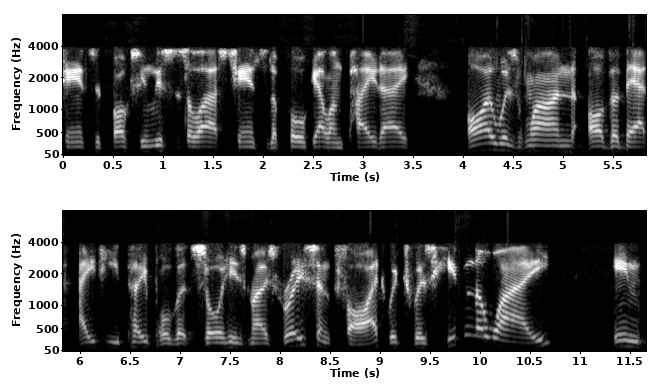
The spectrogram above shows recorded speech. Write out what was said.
chance at boxing. This is the last chance at a Paul Gallen payday. I was one of about 80 people that saw his most recent fight, which was hidden away in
